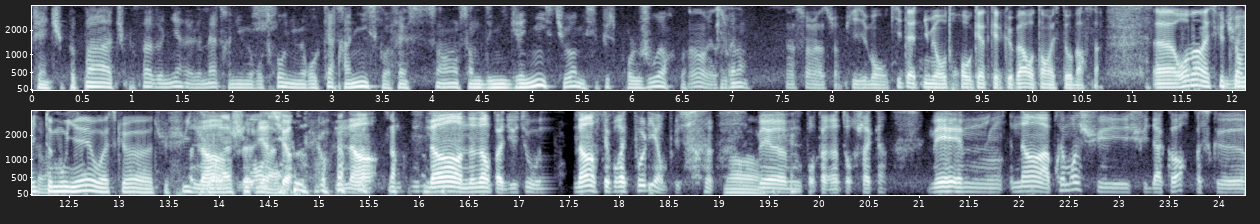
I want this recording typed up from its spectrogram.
Enfin, tu peux pas, tu peux pas venir et le mettre numéro 3 ou numéro 4 à Nice, quoi. Enfin, sans, sans dénigrer Nice, tu vois, mais c'est plus pour le joueur, quoi. Non. Vraiment. Bien sûr, bien sûr. Puis bon, quitte à être numéro 3 ou 4 quelque part, autant rester au Barça. Euh, Romain, est-ce que tu as envie de te mouiller ou est-ce que tu fuis Non, la bien sûr. non, non, non, non, pas du tout. Non, c'était pour être poli en plus, mais euh, pour faire un tour chacun. Mais euh, non, après moi, je suis, je suis d'accord parce que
